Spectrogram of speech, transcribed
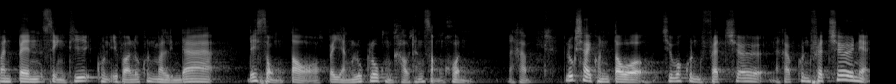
มันเป็นสิ่งที่คุณอีวานและคุณมารินดาได้ส่งต่อไปยังลูกๆของเขาทั้งสองคนนะครับลูกชายคนโตชื่อว่าคุณเฟรชเชอร์นะครับคุณเฟรชเชอร์เนี่ย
